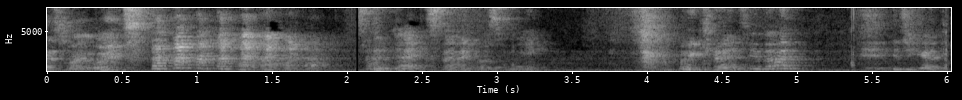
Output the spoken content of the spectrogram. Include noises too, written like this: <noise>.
That's my voice. <laughs> <laughs> Said Jackson, it was me. <laughs> Wait, can I do that? Did you get that?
